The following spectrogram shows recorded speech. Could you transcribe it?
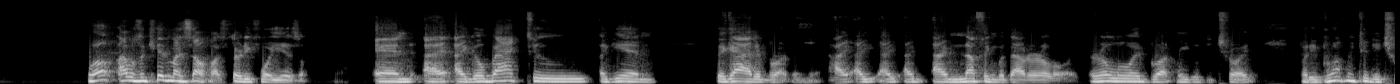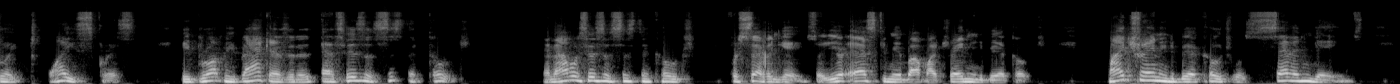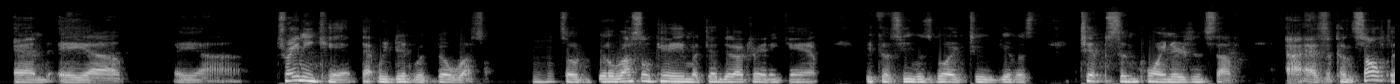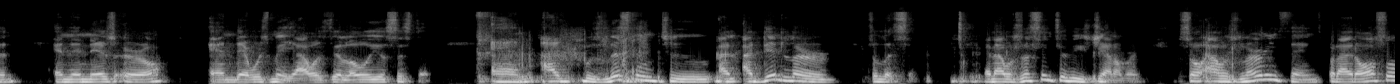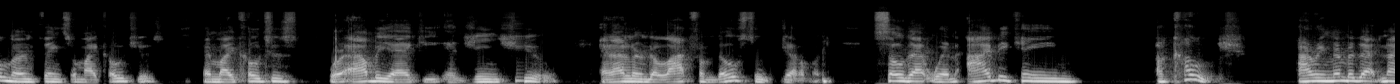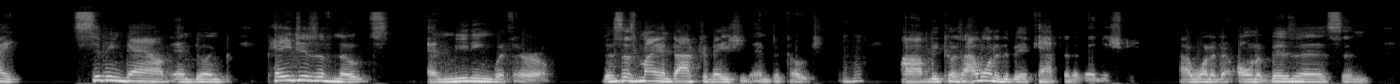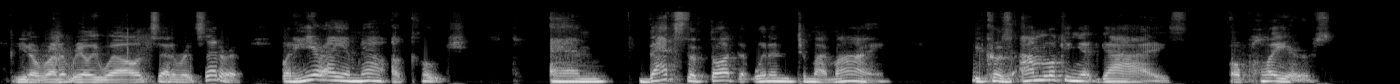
Well, I was a kid myself. I was 34 years old. And I, I go back to, again, the guy that brought me here. I, I, am nothing without Earl Lloyd. Earl Lloyd brought me to Detroit, but he brought me to Detroit twice, Chris. He brought me back as an as his assistant coach, and I was his assistant coach for seven games. So you're asking me about my training to be a coach. My training to be a coach was seven games and a uh, a uh, training camp that we did with Bill Russell. Mm-hmm. So Bill Russell came, attended our training camp because he was going to give us tips and pointers and stuff uh, as a consultant. And then there's Earl, and there was me. I was the lowly assistant. And I was listening to, I, I did learn to listen. And I was listening to these gentlemen. So I was learning things, but I'd also learned things from my coaches. And my coaches were Al Bianchi and Gene Shue. And I learned a lot from those two gentlemen so that when I became a coach, I remember that night sitting down and doing pages of notes and meeting with Earl. This is my indoctrination into coaching mm-hmm. uh, because I wanted to be a captain of industry. I wanted to own a business and you know run it really well, et cetera, et cetera. But here I am now, a coach, and that's the thought that went into my mind because I'm looking at guys or players.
